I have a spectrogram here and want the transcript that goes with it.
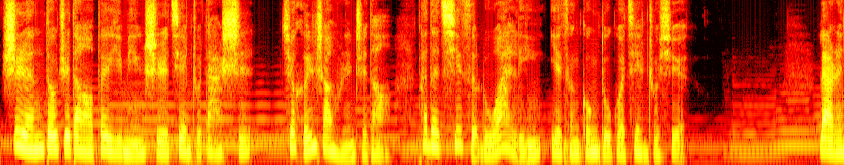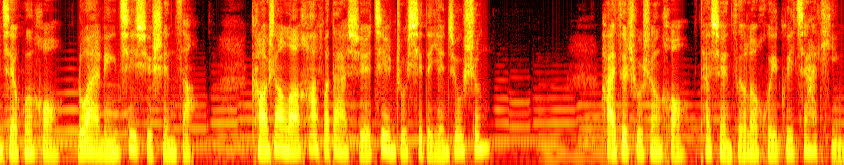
世人都知道贝聿铭是建筑大师，却很少有人知道他的妻子卢爱玲也曾攻读过建筑学。两人结婚后，卢爱玲继续深造，考上了哈佛大学建筑系的研究生。孩子出生后，他选择了回归家庭，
